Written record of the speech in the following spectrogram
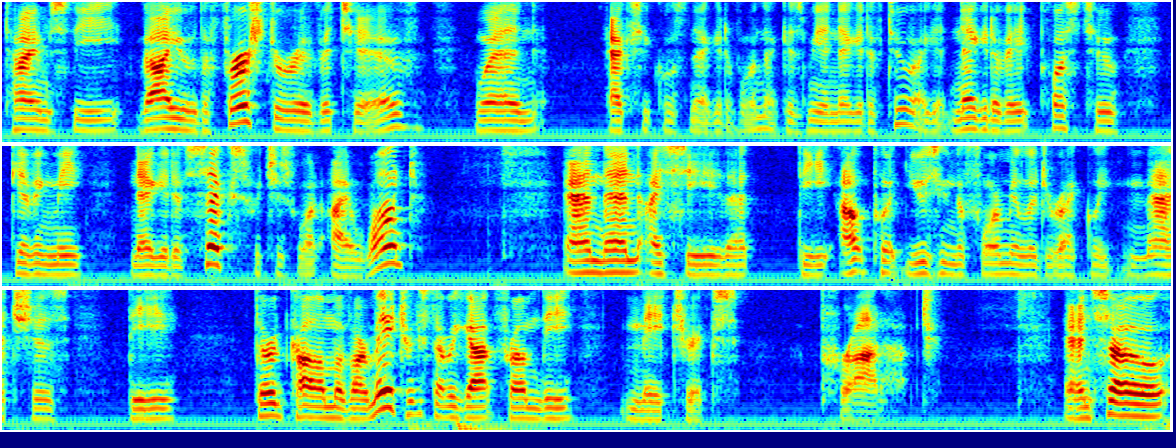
times the value of the first derivative when x equals negative 1, that gives me a negative 2. I get negative 8 plus 2, giving me negative 6, which is what I want. And then I see that the output using the formula directly matches the third column of our matrix that we got from the matrix product. And so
